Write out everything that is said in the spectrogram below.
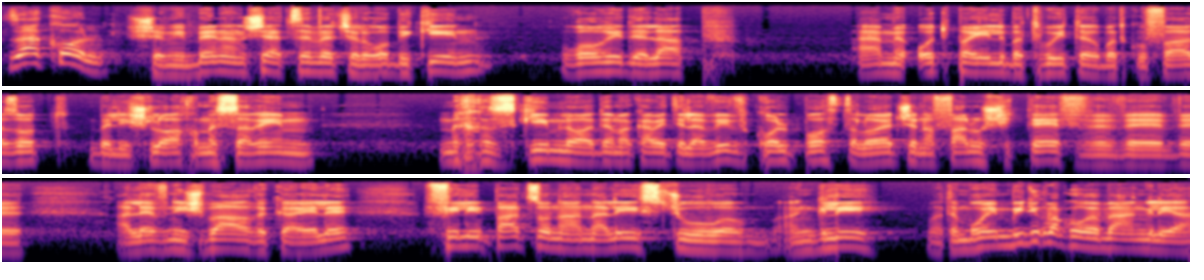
זה הכל. שמבין אנשי הצוות של רובי קין, רורי דלאפ היה מאוד פעיל בטוויטר בתקופה הזאת, בלשלוח מסרים מחזקים לאוהדי מכבי תל אביב, כל פוסט על אוהד שנפל הוא שיתף והלב נשבר וכאלה. פיליפ פצון האנליסט שהוא אנגלי, ואתם רואים בדיוק מה קורה באנגליה.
